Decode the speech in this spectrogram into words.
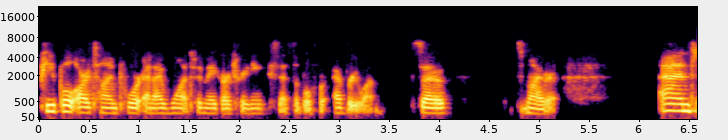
people are time poor, and I want to make our training accessible for everyone. So it's my and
